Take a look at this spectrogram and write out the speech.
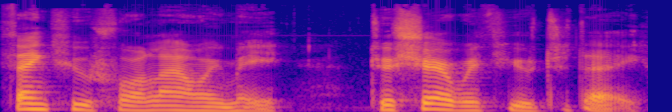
Thank you for allowing me to share with you today.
